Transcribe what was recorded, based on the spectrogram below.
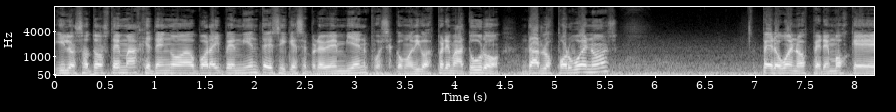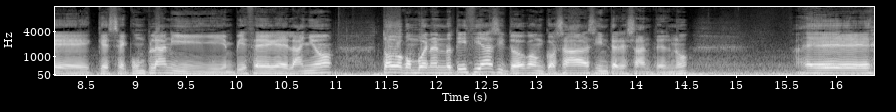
y los otros temas que tengo por ahí pendientes y que se prevén bien, pues como digo, es prematuro darlos por buenos. Pero bueno, esperemos que, se cumplan y empiece el año todo con buenas noticias y todo con cosas interesantes, ¿no? Eh,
